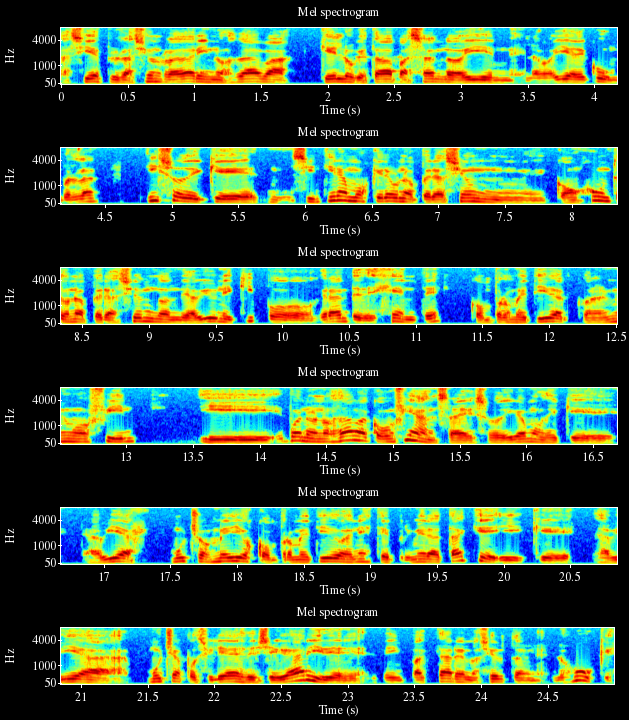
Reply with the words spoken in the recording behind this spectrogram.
hacía exploración radar y nos daba qué es lo que estaba pasando ahí en, la bahía de Cumberland, hizo de que sintiéramos que era una operación eh, conjunta, una operación donde había un equipo grande de gente comprometida con el mismo fin y bueno, nos daba confianza eso, digamos, de que había muchos medios comprometidos en este primer ataque y que había muchas posibilidades de llegar y de, impactar, ¿no es cierto?, en los buques.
